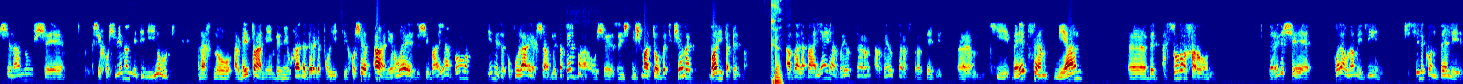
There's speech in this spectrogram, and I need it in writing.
שלנו שכשחושבים על מדיניות, אנחנו הרבה פעמים, במיוחד הדרג הפוליטי, חושב, אה, אני רואה איזושהי בעיה, בוא, הנה זה פופולרי עכשיו לטפל בה, או שזה נשמע טוב בתקשורת, בוא נטפל בה. כן. אבל הבעיה היא הרבה יותר, הרבה יותר אסטרטגית, uh, כי בעצם מיד uh, בעשור האחרון, ברגע שכל העולם הבין שסיליקון ואלי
